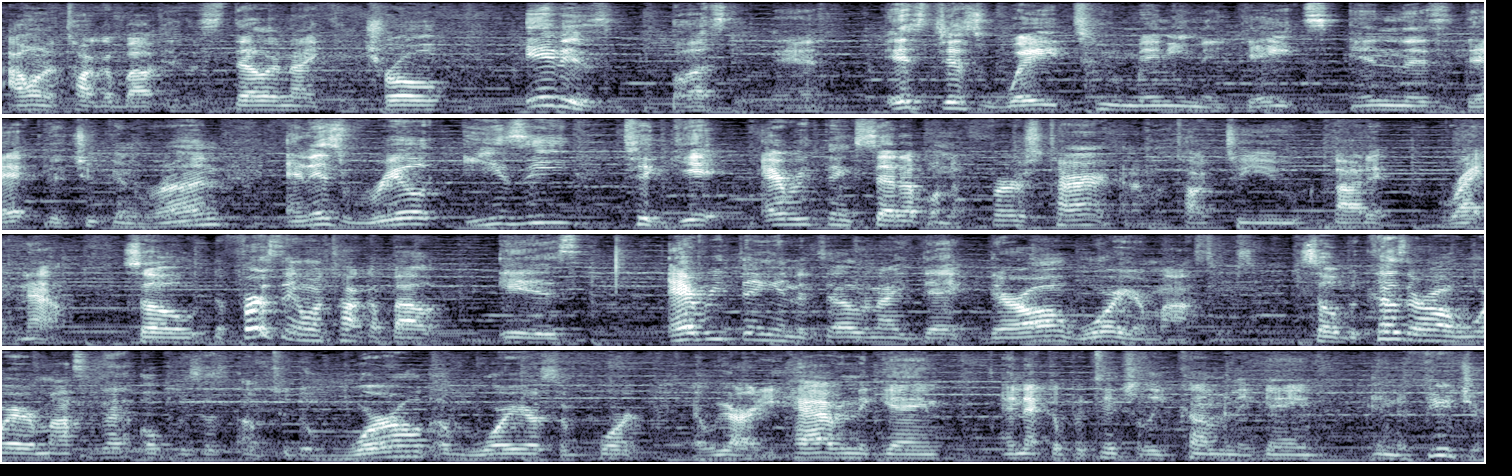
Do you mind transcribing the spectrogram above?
I want to talk about is the Stellar Knight Control. It is busted, man. It's just way too many negates in this deck that you can run, and it's real easy to get everything set up on the first turn, and I'm going to talk to you about it right now. So the first thing I want to talk about is everything in the Stellar Knight deck, they're all warrior monsters. So because they're all warrior monsters, that opens us up to the world of warrior support that we already have in the game and that could potentially come in the game in the future.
